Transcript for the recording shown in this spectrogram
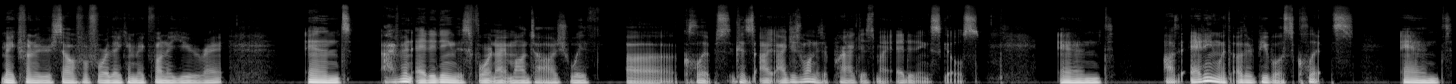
make fun of yourself before they can make fun of you, right? And I've been editing this Fortnite montage with uh clips because I, I just wanted to practice my editing skills. And I was editing with other people's clips and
